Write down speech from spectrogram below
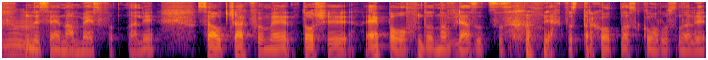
mm. не се намесват. Нали? Сега очакваме то ще Apple да навлязат с някаква страхотна скорост. Нали?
